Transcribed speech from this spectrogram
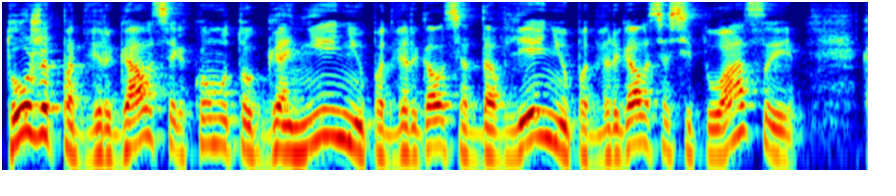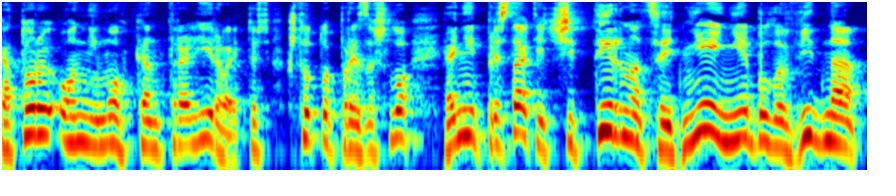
тоже подвергался какому-то гонению, подвергался давлению, подвергался ситуации, которую он не мог контролировать. То есть что-то произошло, и они, представьте, 14 дней не было видно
